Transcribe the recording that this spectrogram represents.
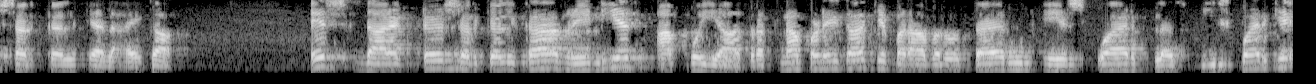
सर्कल कहलाएगा। इस डायरेक्टर सर्कल का रेडियस आपको याद रखना पड़ेगा कि बराबर होता है root a square plus b square के।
